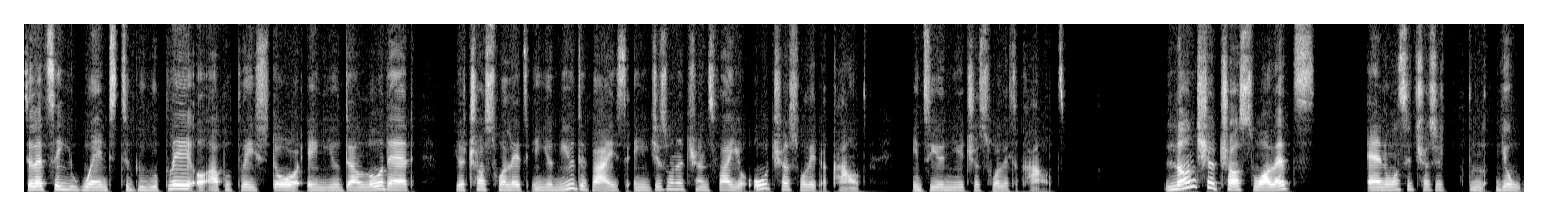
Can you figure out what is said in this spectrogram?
So let's say you went to Google Play or Apple Play Store and you downloaded your Trust Wallet in your new device and you just want to transfer your old Trust Wallet account into your new Trust Wallet account. Launch your Trust Wallet and once you trust your, your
